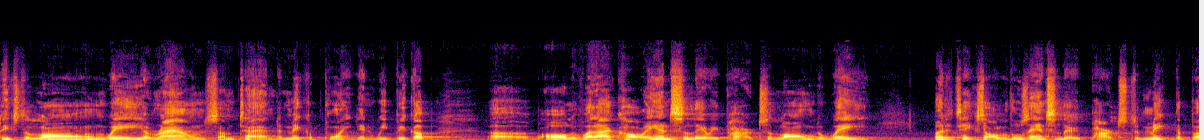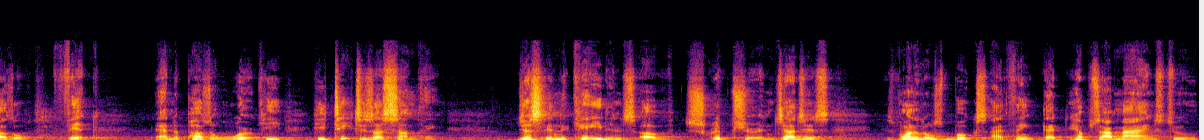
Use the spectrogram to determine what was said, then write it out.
takes the long way around sometime to make a point, and we pick up uh, all of what I call ancillary parts along the way but it takes all of those ancillary parts to make the puzzle fit and the puzzle work. He, he teaches us something just in the cadence of scripture. And Judges is one of those books, I think, that helps our minds to,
